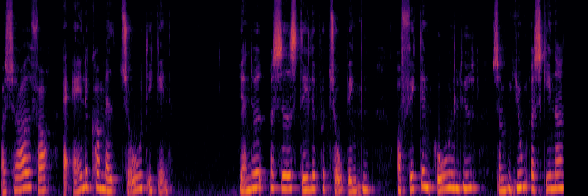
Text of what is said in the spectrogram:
og sørgede for, at alle kom med toget igen. Jeg nød at sidde stille på togbænken og fik den gode lyd, som jul og skinner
